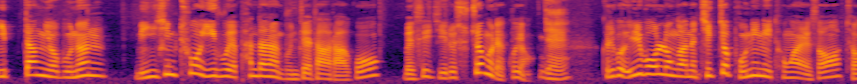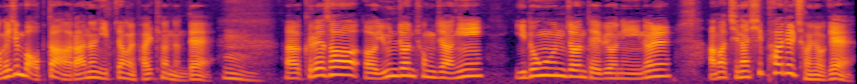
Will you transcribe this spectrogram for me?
입당 여부는 민심 투어 이후에 판단할 문제다라고 메시지를 수정을 했고요. 예. 그리고 일부 언론과는 직접 본인이 통화해서 정해진 바 없다라는 입장을 밝혔는데 음. 아, 그래서 어, 윤전 총장이 이동훈 전 대변인을 아마 지난 18일 저녁에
